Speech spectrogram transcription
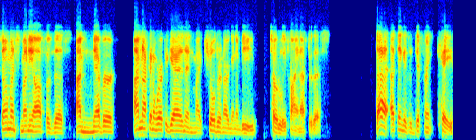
so much money off of this. I'm never, I'm not going to work again, and my children are going to be totally fine after this that I think is a different case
